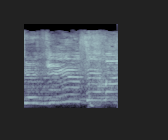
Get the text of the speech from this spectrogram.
You're using my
